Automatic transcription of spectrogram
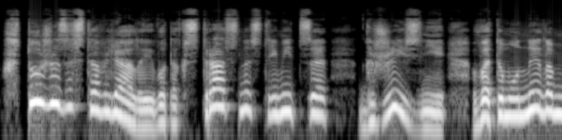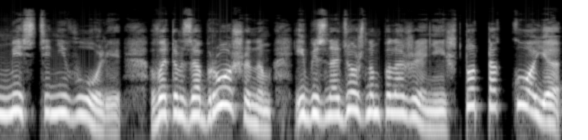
Что же заставляло его так страстно стремиться к жизни в этом унылом месте неволи, в этом заброшенном и безнадежном положении? Что такое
